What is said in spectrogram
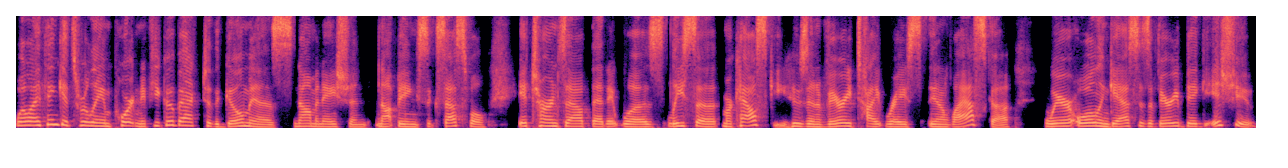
Well, I think it's really important. If you go back to the Gomez nomination not being successful, it turns out that it was Lisa Murkowski, who's in a very tight race in Alaska, where oil and gas is a very big issue.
